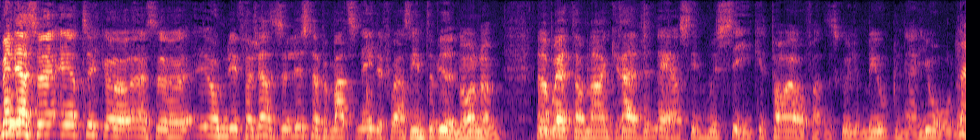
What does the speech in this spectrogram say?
Men alltså, jag tycker, alltså, om ni får chansen så lyssna på Mats Nileskärs intervju med honom. När han berättar om när han grävde ner sin musik ett par år för att den skulle mogna i jorden.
